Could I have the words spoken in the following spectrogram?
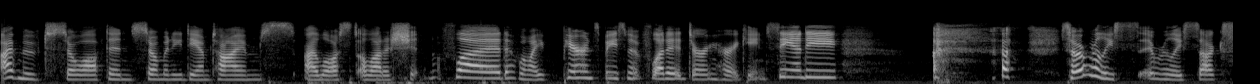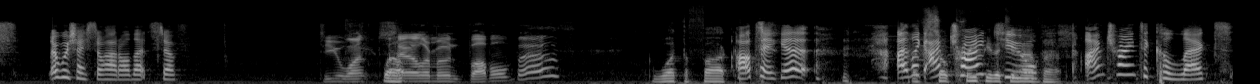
I've moved so often, so many damn times. I lost a lot of shit in a flood when my parents' basement flooded during Hurricane Sandy. so it really, it really sucks. I wish I still had all that stuff. do you want Well- Sailor Moon bubble bath? What the fuck? I'll take it. I like. That's so I'm trying to. you have that. I'm trying to collect,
